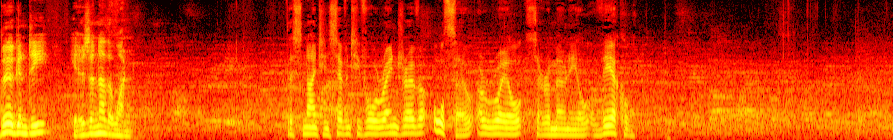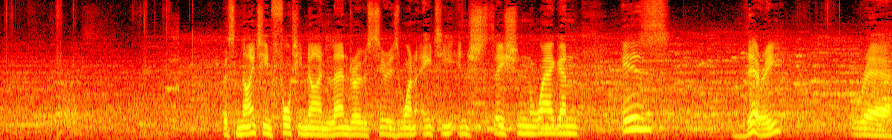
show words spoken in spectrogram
burgundy, here's another one. This 1974 Range Rover, also a Royal Ceremonial vehicle. This 1949 Land Rover Series 180 inch station wagon is very rare.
